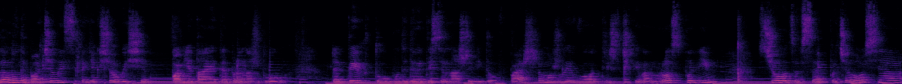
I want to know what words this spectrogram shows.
Давно не бачились. Якщо ви ще пам'ятаєте про наш блог, для тих, хто буде дивитися наше відео вперше, можливо, трішечки вам розповім, з чого це все почалося.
